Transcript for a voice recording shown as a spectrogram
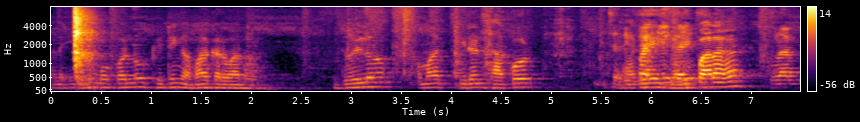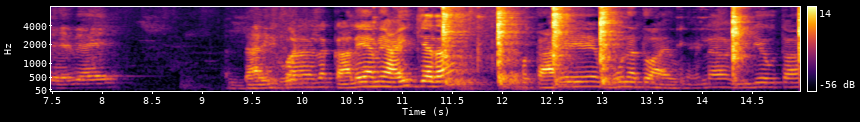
અને એનું મકાનનું ફિટિંગ અમારે કરવાનું. જોઈ લો અમારા કિરણ ઠાકોર કાલે અમે આવી જ ગયા હતા પણ કાલે હું નહોતો આવ્યો. એટલે વીડિયો ઉતાર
